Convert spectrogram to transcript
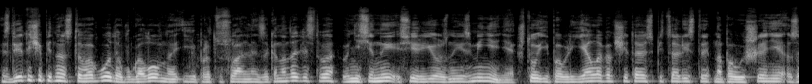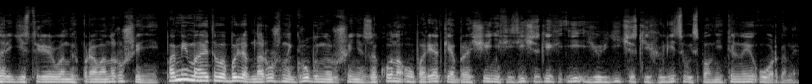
С 2015 года в уголовное и процессуальное законодательство внесены серьезные изменения, что и повлияло, как считают специалисты, на повышение зарегистрированных правонарушений. Помимо этого были обнаружены грубые нарушения закона о порядке обращения физических и юридических лиц в исполнительные органы.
